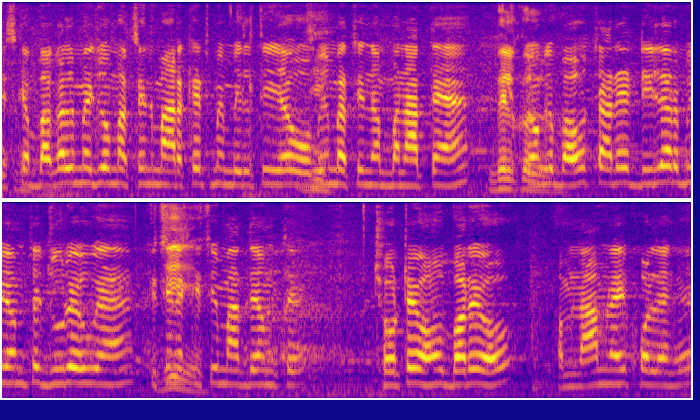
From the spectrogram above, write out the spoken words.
इसके बगल में जो मशीन मार्केट में मिलती है वो भी मशीन हम बनाते हैं। बिल्कुल। क्योंकि बहुत सारे डीलर भी हमसे जुड़े हुए हैं किसी न किसी माध्यम से। छोटे हो बड़े हो हम नाम नहीं खोलेंगे।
